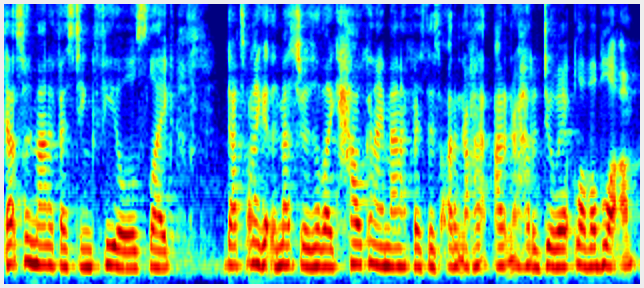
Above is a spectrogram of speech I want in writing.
That's when manifesting feels like that's when I get the messages of like, how can I manifest this? I don't know how I don't know how to do it, blah blah blah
